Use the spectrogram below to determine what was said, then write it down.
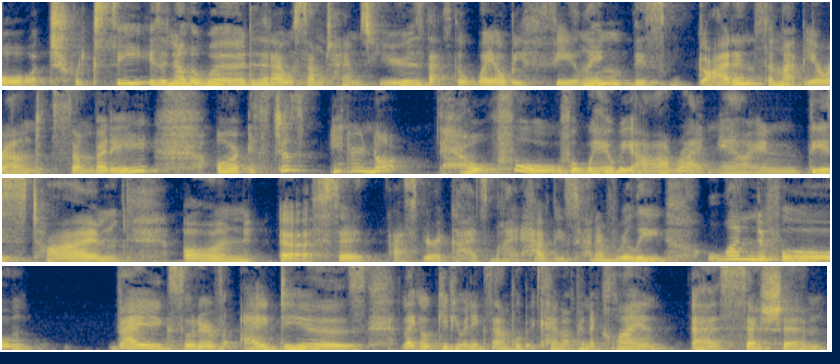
or tricksy is another word that I will sometimes use. That's the way I'll be feeling this guidance that might be around somebody. Or it's just, you know, not helpful for where we are right now in this time on earth. So our spirit guides might have these kind of really wonderful vague sort of ideas. Like I'll give you an example that came up in a client uh, session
